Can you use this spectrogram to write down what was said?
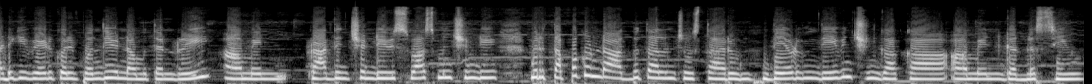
అడిగి వేడుకొని పొంది ఉన్నాము తండ్రి. ఆమె ప్రార్థించండి విశ్వాసం ఉంచండి మీరు తప్పకుండా అద్భుతాలను చూస్తారు. దేవుడు దీవించును గాక ఆమెన్. గడ్ బ్లెస్ యూ.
